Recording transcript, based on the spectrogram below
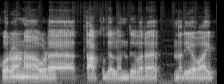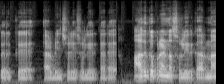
கொரோனாவோட தாக்குதல் வந்து வர நிறைய வாய்ப்பு இருக்குது அப்படின்னு சொல்லி சொல்லியிருக்காரு. அதுக்கப்புறம் என்ன சொல்லியிருக்காருன்னா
